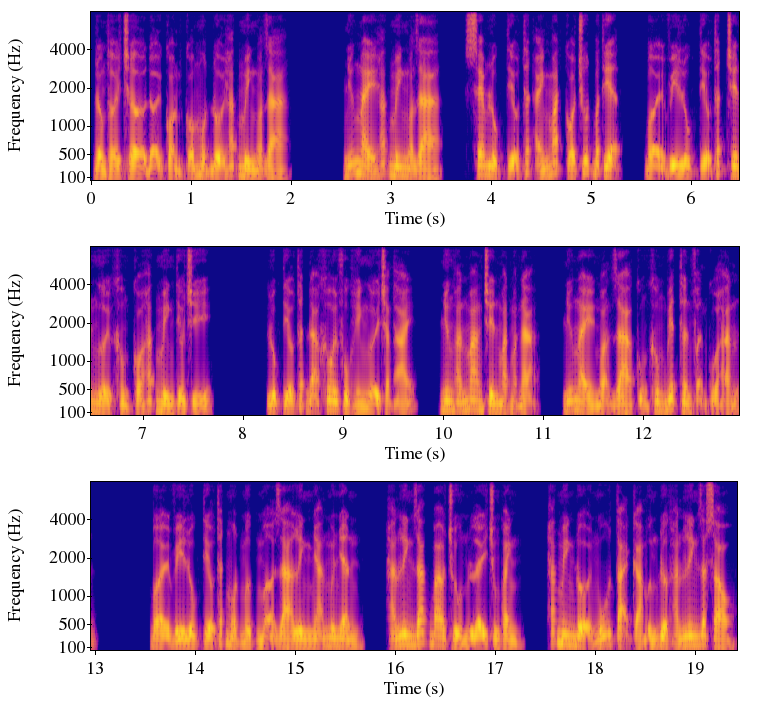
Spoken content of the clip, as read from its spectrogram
đồng thời chờ đợi còn có một đội hắc minh ngoạn ra những này hắc minh ngoạn ra xem lục tiểu thất ánh mắt có chút bất thiện, bởi vì lục tiểu thất trên người không có hắc minh tiêu chí. Lục tiểu thất đã khôi phục hình người trạng thái, nhưng hắn mang trên mặt mặt nạ, những này ngoạn gia cũng không biết thân phận của hắn. Bởi vì lục tiểu thất một mực mở ra linh nhãn nguyên nhân, hắn linh giác bao trùm lấy chung quanh hắc minh đội ngũ tại cảm ứng được hắn linh rất sau,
